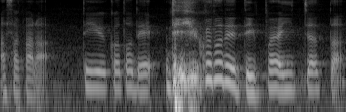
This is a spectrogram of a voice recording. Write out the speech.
朝から。っていうことでっていうことでっていっぱい言っちゃった。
